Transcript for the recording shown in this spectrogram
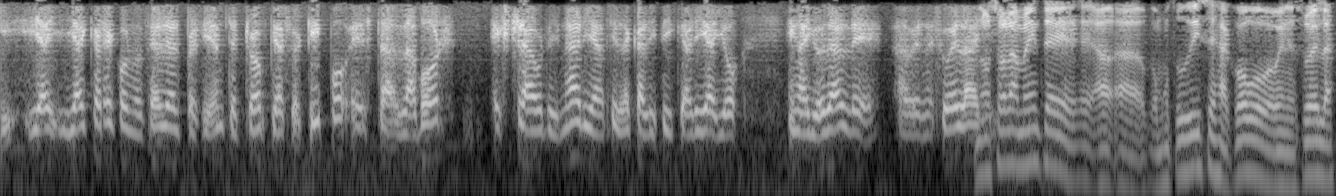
Y, hay, que reconocerle al presidente Trump y a su equipo esta labor extraordinaria, así la calificaría yo, en ayudarle a Venezuela. No solamente, eh, como tú dices, Jacobo, a Venezuela,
